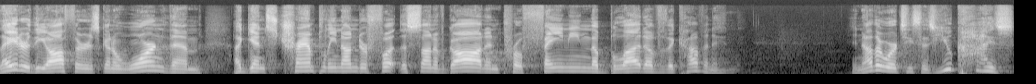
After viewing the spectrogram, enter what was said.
Later, the author is going to warn them against trampling underfoot the Son of God and profaning the blood of the covenant. In other words, he says, You guys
